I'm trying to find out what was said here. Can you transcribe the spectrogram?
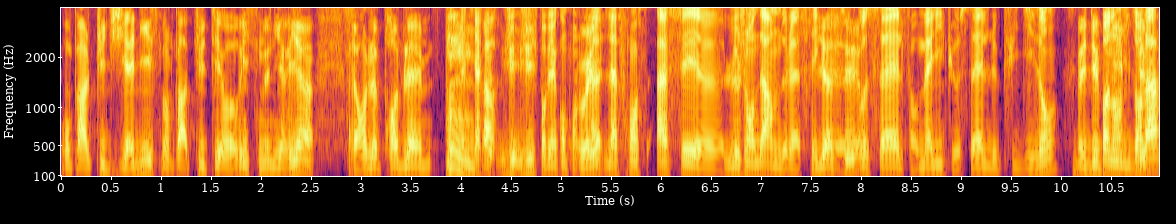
on parle plus de djihadisme, on parle plus de terrorisme ni rien. Alors le problème, par- que, juste pour bien comprendre, Oui. la, la France a fait euh, le gendarme de l'Afrique euh, au Sahel, enfin au Mali puis au Sahel depuis 10 ans. Mais depuis- pendant ce temps-là,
